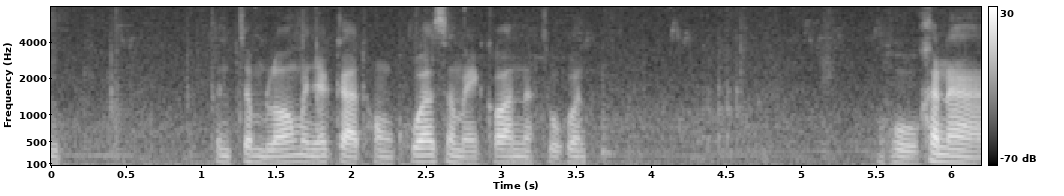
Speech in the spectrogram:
นี่เป็นจำลองบรรยากาศห้องครัวสมัยก่อนนะทุกคน โอ้โหขนาด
